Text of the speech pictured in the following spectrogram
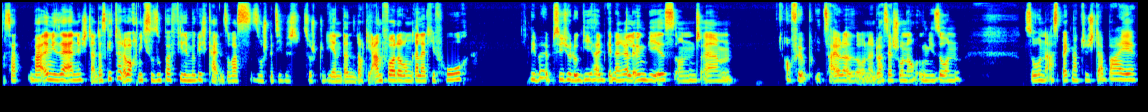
es hat, war irgendwie sehr ernüchternd. Es gibt halt aber auch nicht so super viele Möglichkeiten, sowas so spezifisch zu studieren. Dann sind auch die Anforderungen relativ hoch, wie bei Psychologie halt generell irgendwie ist und ähm, auch für Polizei oder so. Ne? Du hast ja schon auch irgendwie so einen so einen Aspekt natürlich dabei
